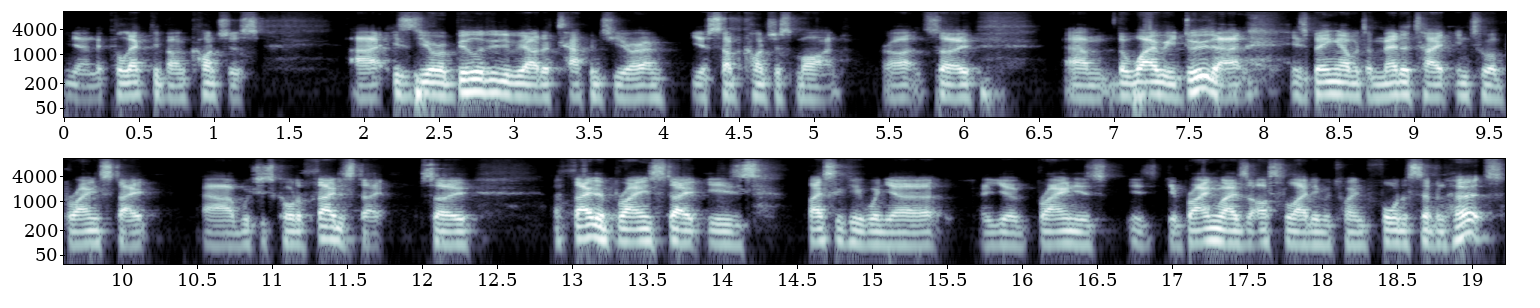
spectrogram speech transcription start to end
you know in the collective unconscious, uh, is your ability to be able to tap into your own your subconscious mind, right? So um, the way we do that is being able to meditate into a brain state, uh, which is called a theta state. So a theta brain state is basically when your your brain is, is your brain waves are oscillating between four to seven hertz.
